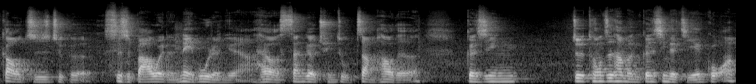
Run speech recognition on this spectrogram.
告知这个四十八位的内部人员啊，还有三个群组账号的更新，就通知他们更新的结果，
